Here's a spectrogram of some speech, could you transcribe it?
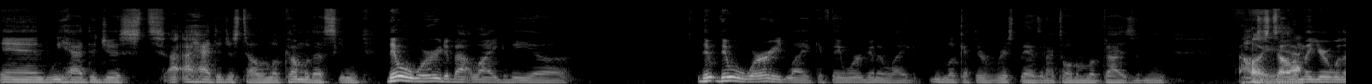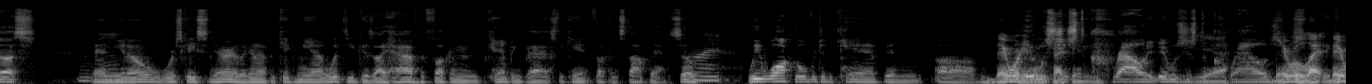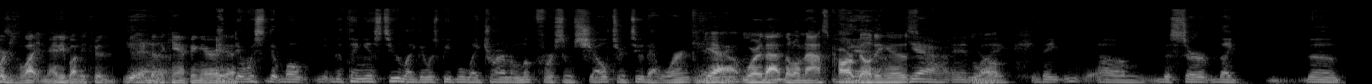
and we had to just I, I had to just tell them look come with us. And they were worried about like the uh they, they were worried like if they were gonna like look at their wristbands and i told them look guys i mean i'll Oh, just tell them that you're with us Mhm. and you know worst case scenario they're gonna have to kick me out with you because i have the fucking camping pass they can't fucking stop that so right. we walked over to the camp and um They weren't it even was just crowded it was just Yeah. a crowd they were let they were just letting anybody through the, Yeah. into the camping and area there was well the thing is too like there was people like trying to look for some shelter too that weren't camping. yeah where that little nascar Yeah, building is yeah and Yup. like they um the serve like the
